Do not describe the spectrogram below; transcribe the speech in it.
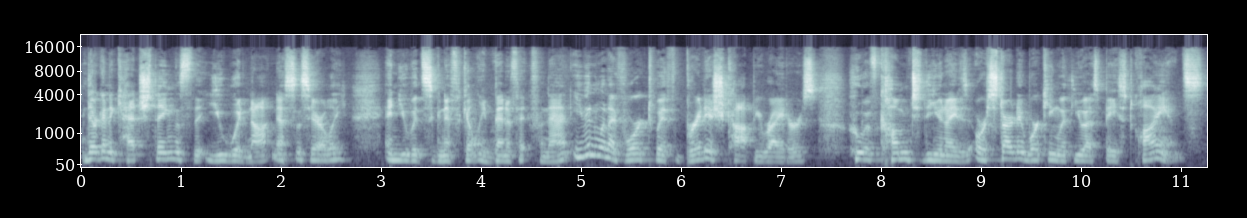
they're going to catch things that you would not necessarily, and you would significantly benefit from that. Even when I've worked with British copywriters who have come to the United or started working with US based clients,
